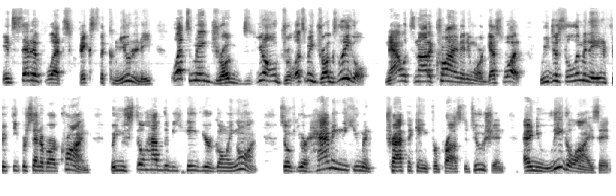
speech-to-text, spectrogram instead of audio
Instead of let's fix the community, let's make drugs, you know, dr- let's make drugs legal. Now it's not a crime anymore. Guess what? We just eliminated 50% of our crime, but you still have the behavior going on. So if you're having the human trafficking for prostitution and you legalize it,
